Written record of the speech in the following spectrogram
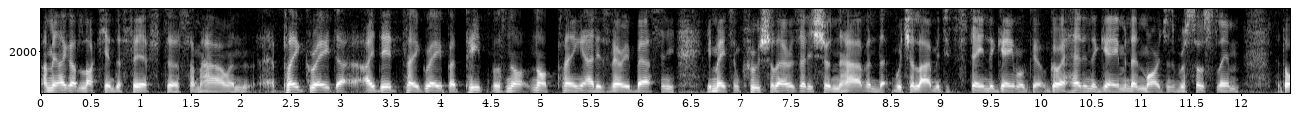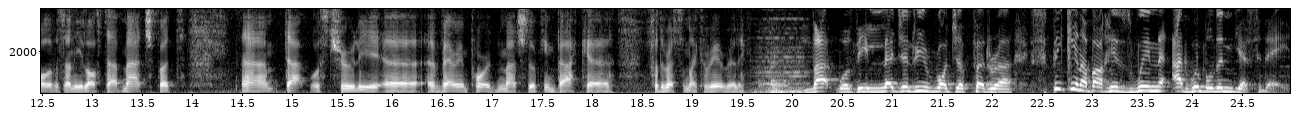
I mean, I got lucky in the fifth uh, somehow and uh, played great. I, I, did play great, but Pete was not, not playing at his very best. And he, he made some crucial errors that he shouldn't have, and that, which allowed me to stay in the game or go, go, ahead in the game. And then margins were so slim that all of a sudden he lost that match. But um, that was truly a, a, very important match looking back uh, for the rest of my career, really. That was the legendary Roger Federer speaking about his win at Wimbledon yesterday.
